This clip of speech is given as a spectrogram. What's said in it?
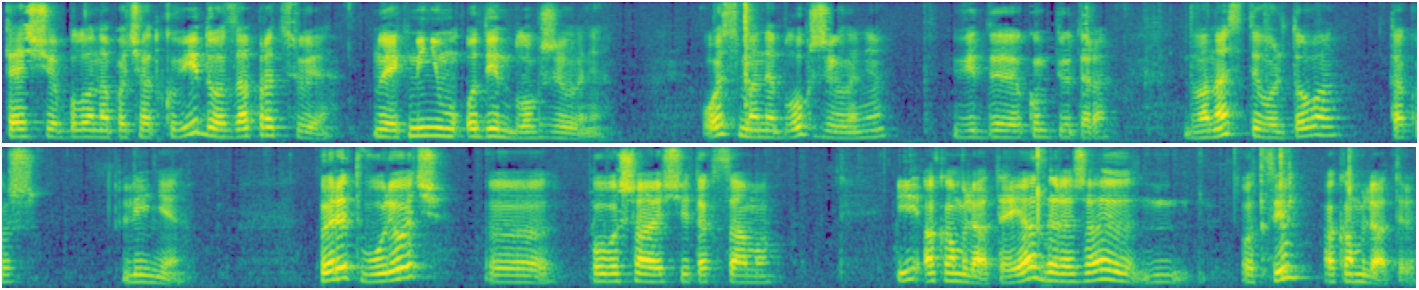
те, що було на початку відео, запрацює? Ну, як мінімум, один блок живлення. Ось в мене блок живлення від е, комп'ютера. 12 вольтова також лінія. Перетворювач, е, повишаючий так само. І акумулятор. Я заряджаю оцим акумулятором.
